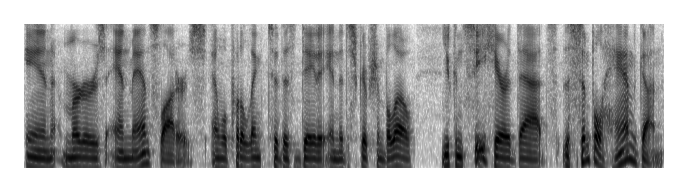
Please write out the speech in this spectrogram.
in murders and manslaughters, and we'll put a link to this data in the description below, you can see here that the simple handgun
